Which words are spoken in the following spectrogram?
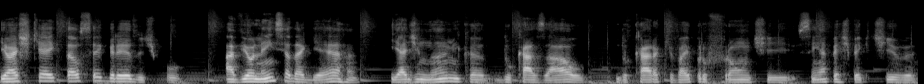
E eu acho que é aí que tá o segredo, tipo, a violência da guerra e a dinâmica do casal do cara que vai para o front sem a perspectiva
